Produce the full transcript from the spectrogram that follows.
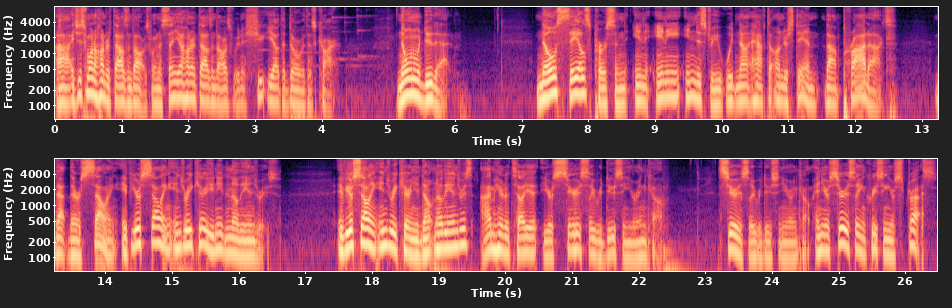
Uh, I just want hundred thousand dollars. We're going to send you hundred thousand dollars. We're going to shoot you out the door with this car. No one would do that. No salesperson in any industry would not have to understand the product that they're selling. If you're selling injury care, you need to know the injuries. If you're selling injury care and you don't know the injuries, I'm here to tell you you're seriously reducing your income. Seriously reducing your income. And you're seriously increasing your stress.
